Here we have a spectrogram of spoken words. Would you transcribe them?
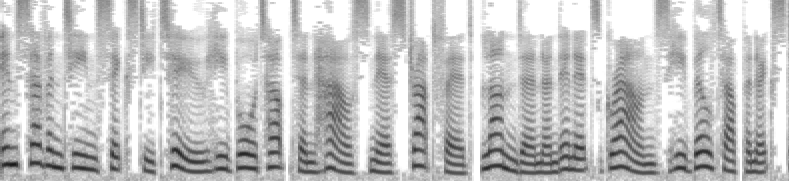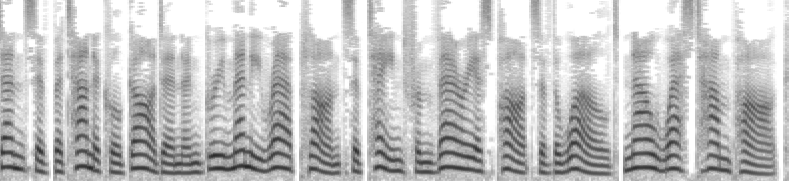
In 1762 he bought Upton House near Stratford, London and in its grounds he built up an extensive botanical garden and grew many rare plants obtained from various parts of the world now West Ham Park.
